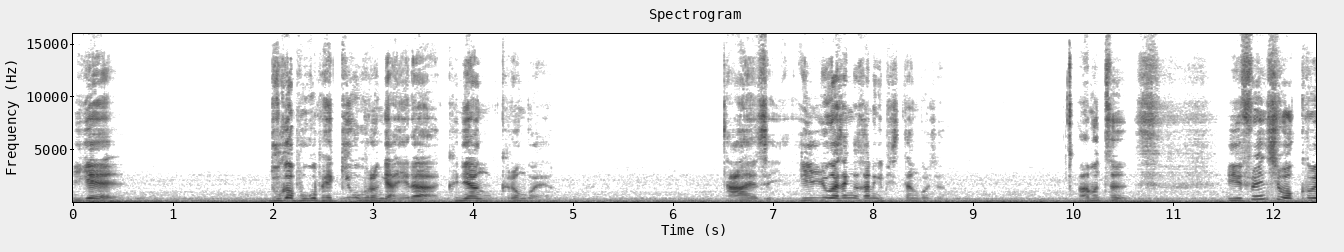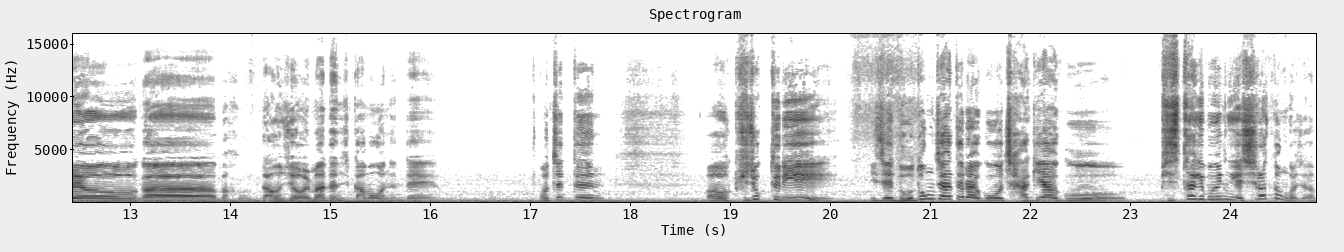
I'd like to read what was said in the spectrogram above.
이게 누가 보고 베끼고 그런 게 아니라 그냥 그런 거예요. 다 인류가 생각하는 게 비슷한 거죠. 아무튼 이 프렌치 워크웨어가 막 나온 지 얼마 된지 까먹었는데 어쨌든 어, 귀족들이 이제 노동자들하고 자기하고 비슷하게 보이는 게 싫었던 거죠.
